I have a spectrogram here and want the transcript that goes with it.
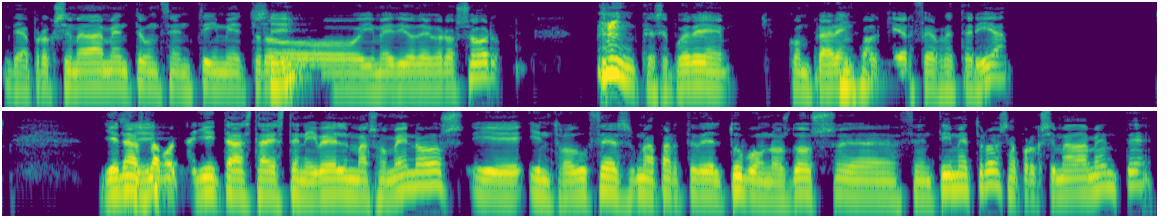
de aproximadamente un centímetro y medio de grosor que se puede comprar en cualquier ferretería. Llenas la botellita hasta este nivel más o menos y introduces una parte del tubo, unos dos eh, centímetros aproximadamente,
